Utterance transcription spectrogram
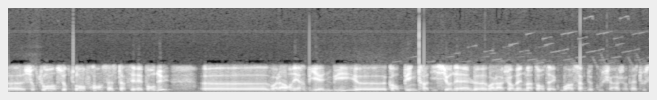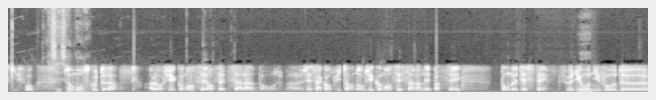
Euh, surtout en surtout en France, hein, c'est assez répandu. Euh, voilà, en Airbnb, euh, camping traditionnel. euh, voilà, j'emmène ma tente avec moi, sac de couchage, enfin tout ce qu'il faut, C'est sur mon scooter. Alors j'ai commencé en fait ça là. Bon, voilà, j'ai 58 ans, donc j'ai commencé ça l'année passée pour me tester. Je veux dire Mmh. au niveau de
